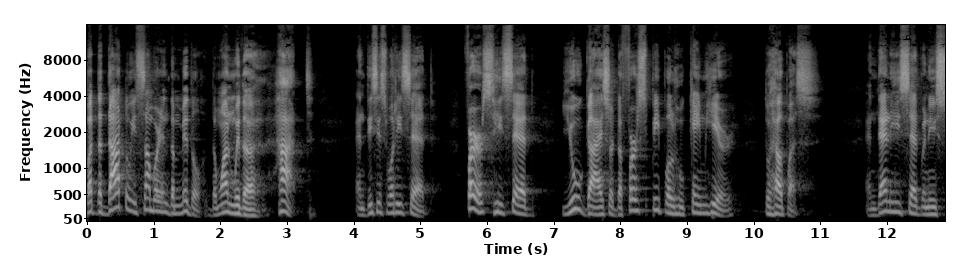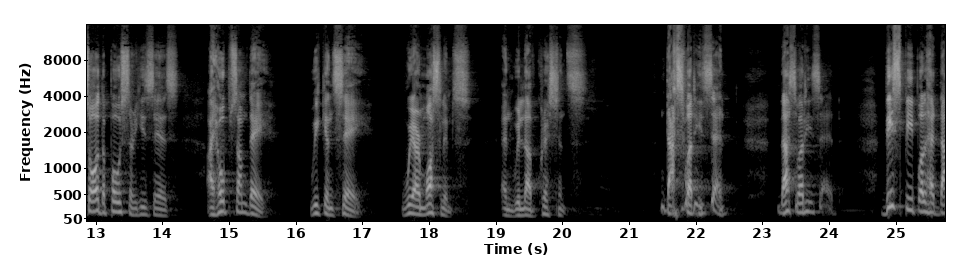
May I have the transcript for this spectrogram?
But the datu is somewhere in the middle, the one with the hat. And this is what he said. First, he said, You guys are the first people who came here to help us. And then he said, when he saw the poster, he says, I hope someday we can say we are Muslims and we love Christians. That's what he said. That's what he said. These people had the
